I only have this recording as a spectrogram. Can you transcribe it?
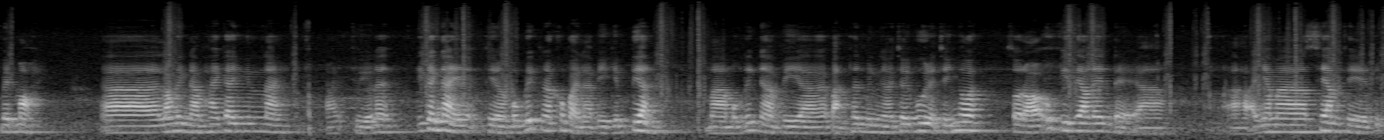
mệt mỏi à, Long Đình làm hai kênh này. Đấy, chủ yếu là cái kênh này thì mục đích nó không phải là vì kiếm tiền mà mục đích là vì à, bản thân mình à, chơi vui là chính thôi. Sau đó úp video lên để à, à, anh em à, xem thì thỉnh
